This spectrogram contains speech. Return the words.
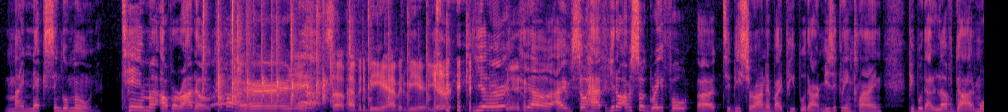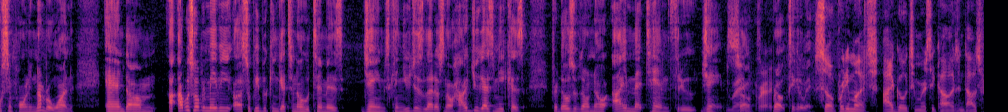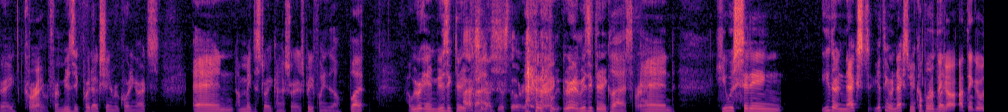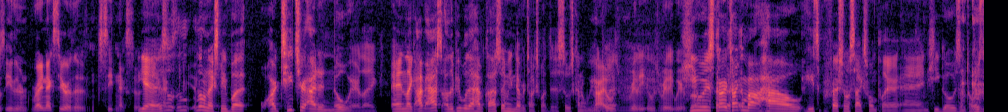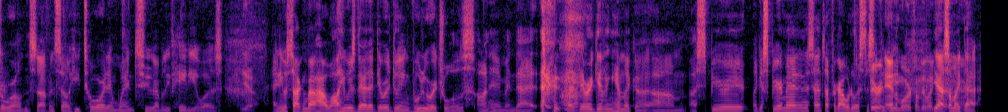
my next single moon, Tim Alvarado. Come on. Heard it. Yeah. What's up? Happy to be here. Happy to be here. You're Yo, yo, I'm so happy. You know, I'm so grateful uh, to be surrounded by people that are musically inclined, people that love God. Most importantly, number one. And um, I, I was hoping maybe uh, so people can get to know who Tim is. James, can you just let us know how did you guys meet? Because for those who don't know, I met Tim through James. Right. So, Right. bro, take it away. So pretty much, I go to Mercy College in Dobbs Ferry. for- Correct. For, music production and recording arts, and I'm gonna make the story kind of short. It's pretty funny though. But we were in music theory I actually class. like your story. Right, we were in music theory class, Right. and he was sitting either next. I think you were next to me. A couple I of think like I, I think it was either right next to you or the seat next to it. Yeah, it's a, Next to a it, yeah. little next to me, but our teacher out of nowhere, like, and like I've asked other people that have class with him, he never talks about this, so it was kind of weird. Nah, it was really it was really weird. He bro. was started talking about how he's a professional saxophone player and he goes and tours the world and stuff, and so he toured and went to I believe Haiti it was, Yeah. and he was talking about how while he was there that they were doing voodoo rituals on him and that that they were giving him like a um a spirit like a spirit man in a sense. I forgot what it was Spirit specifically animal or something like yeah, that. Yeah, something like that.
